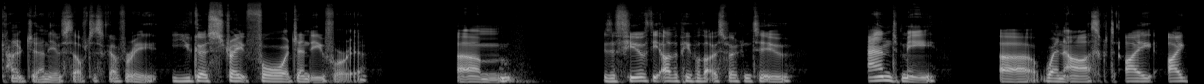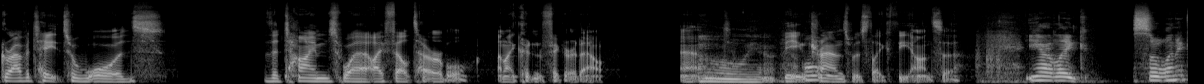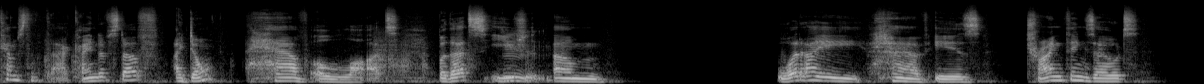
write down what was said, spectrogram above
kind of journey of self discovery, you go straight for gender euphoria. Um, because a few of the other people that I've spoken to and me, uh, when asked, I, I gravitate towards the times where I felt terrible and I couldn't figure it out. And Oh yeah, being Well, trans was like the answer. Yeah, like so when it comes to that kind of stuff, I don't have a lot, but that's usually um what I have is trying things out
